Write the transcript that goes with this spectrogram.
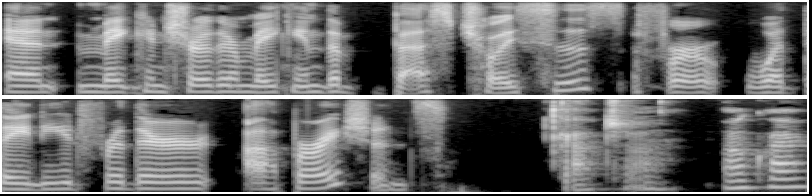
and making sure they're making the best choices for what they need for their operations. Gotcha. Okay.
